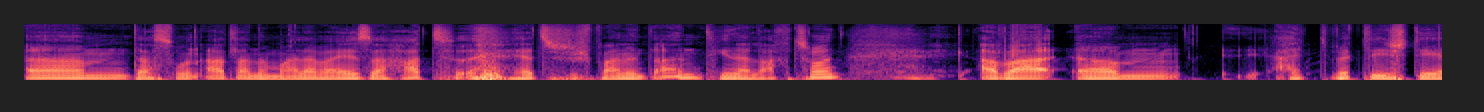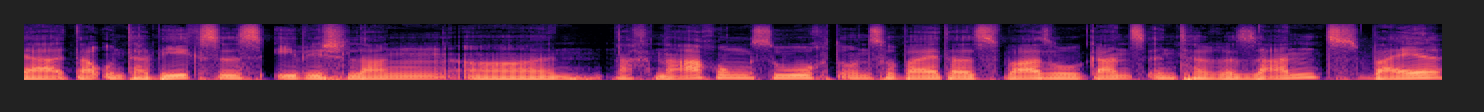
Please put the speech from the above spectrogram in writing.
ähm, das so ein Adler normalerweise hat. Hört sich spannend an, Tina lacht schon. Aber ähm, halt wirklich der da unterwegs ist, ewig lang äh, nach Nahrung sucht und so weiter. Es war so ganz interessant, weil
